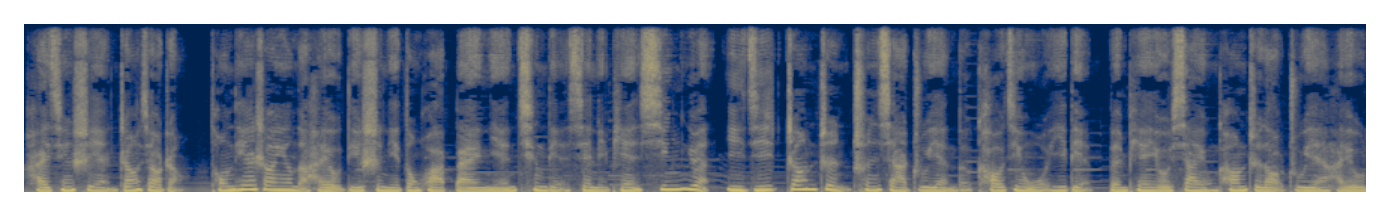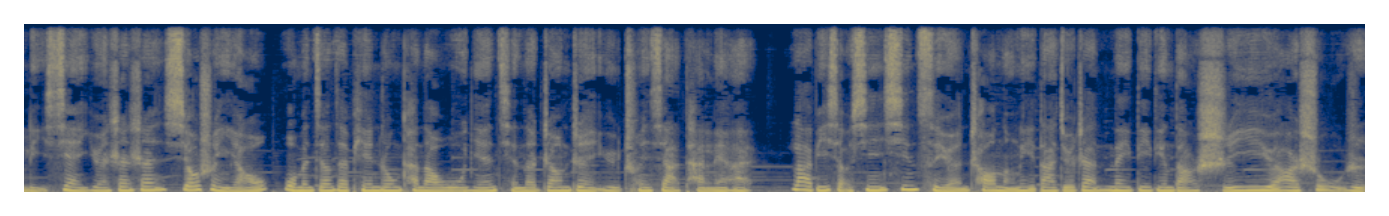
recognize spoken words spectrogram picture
海清饰演张校长。同天上映的还有迪士尼动画百年庆典献礼片《星愿》，以及张震、春夏主演的《靠近我一点》。本片由夏永康执导，主演还有李现、袁姗姗、肖顺尧。我们将在片中看到五年前的张震与春夏谈恋爱。蜡笔小新新次元超能力大决战内地定档十一月二十五日。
